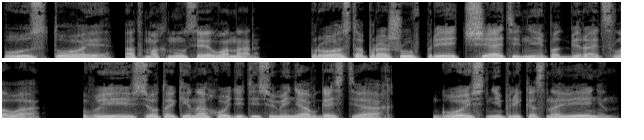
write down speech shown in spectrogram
«Пустое», — отмахнулся Элванар. «Просто прошу впредь тщательнее подбирать слова. Вы все-таки находитесь у меня в гостях. Гость неприкосновенен,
